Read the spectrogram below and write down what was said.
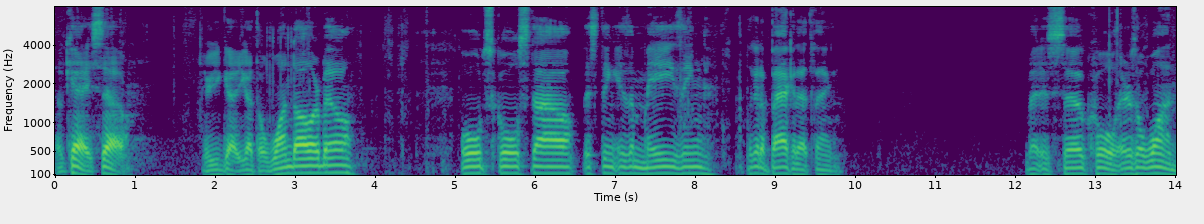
Okay, so here you go. You got the $1 bill. Old school style. This thing is amazing. Look at the back of that thing. That is so cool. There's a one.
